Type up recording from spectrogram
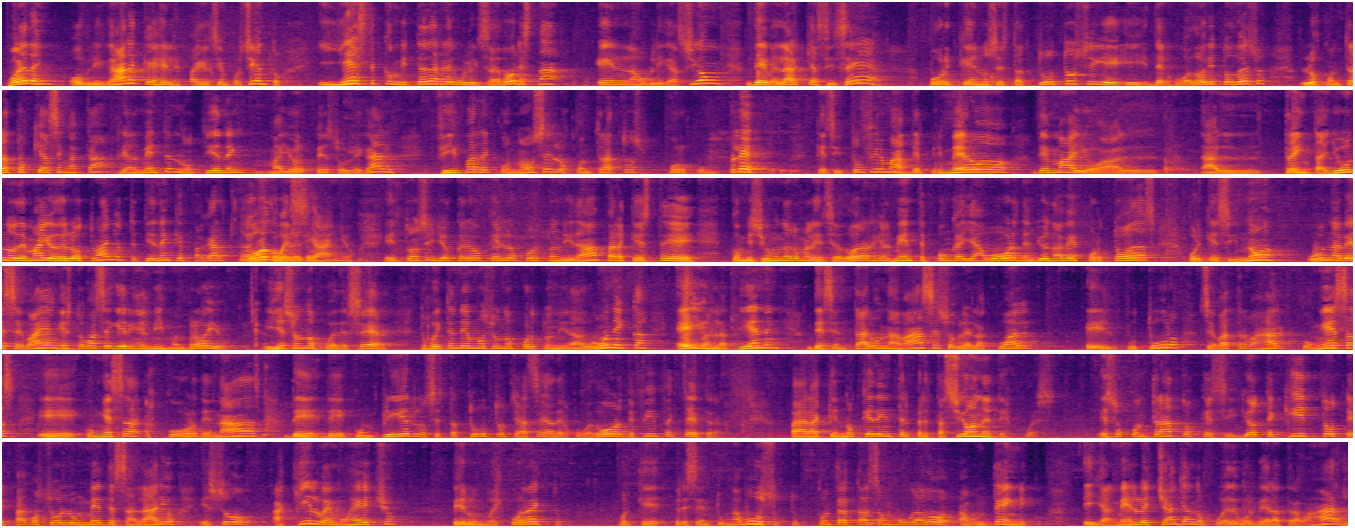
pueden obligar a que se les pague el 100%. Y este comité de regularizador está en la obligación de velar que así sea porque en los estatutos y, del jugador y todo eso, los contratos que hacen acá realmente no tienen mayor peso legal. FIFA reconoce los contratos por completo, que si tú firmas de primero de mayo al, al 31 de mayo del otro año, te tienen que pagar todo ese año. Entonces yo creo que es la oportunidad para que este comisión normalizadora realmente ponga ya orden de una vez por todas, porque si no, una vez se vayan, esto va a seguir en el mismo embrollo. Y eso no puede ser. Entonces hoy tenemos una oportunidad única, ellos la tienen, de sentar una base sobre la cual el futuro se va a trabajar con esas, eh, con esas coordenadas de, de, cumplir los estatutos, ya sea del jugador, de FIFA, etcétera, para que no quede interpretaciones después. Esos contratos que si yo te quito, te pago solo un mes de salario, eso aquí lo hemos hecho, pero no es correcto, porque presenta un abuso. Tú contratas a un jugador, a un técnico, y al mes lo echas, ya no puede volver a trabajar.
